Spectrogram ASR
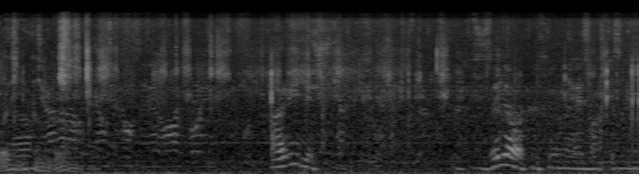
Колхозником был. А видишь, заявок ни хрена.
